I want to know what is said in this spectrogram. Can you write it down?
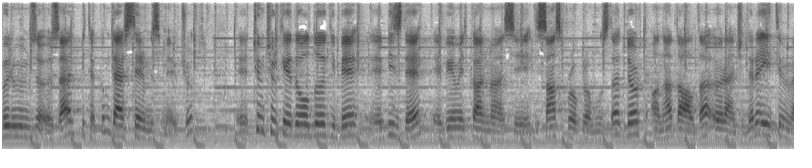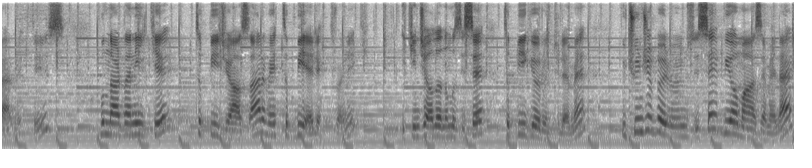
bölümümüze özel bir takım derslerimiz mevcut. E, tüm Türkiye'de olduğu gibi e, biz de biyomedikal mühendisliği lisans programımızda dört ana dalda öğrencilere eğitim vermekteyiz. Bunlardan ilki tıbbi cihazlar ve tıbbi elektronik. İkinci alanımız ise tıbbi görüntüleme. Üçüncü bölümümüz ise biyomalzemeler.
